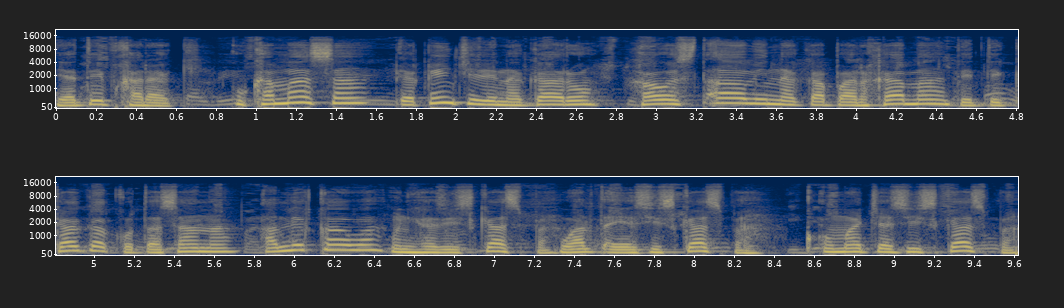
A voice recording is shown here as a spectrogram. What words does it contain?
yatipjaraki. Ukamasa, peqinchirinakaru, haustavinakaparjama, titikaka kotasana, alekawa, unjasiskaspa, waltayasiskaspa, umachasiskaspa,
